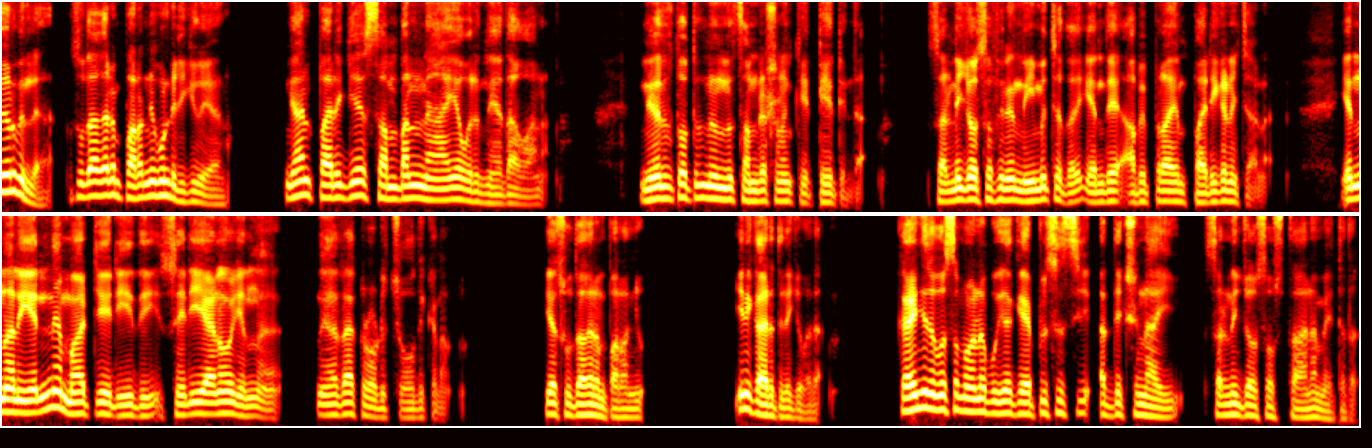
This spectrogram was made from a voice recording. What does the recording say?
തീർന്നില്ല. സുധാകരൻ പറഞ്ഞുകൊണ്ടിരിക്കുകയാണ്. ഞാൻ പരിചയസമ്പന്നനായ ഒരു നേതാവാണ്. നേതൃത്വത്തിൽ നിന്ന് സംരക്ഷണം കിട്ടിയിട്ടില്ല. സണ്ണി ജോസഫിനെ നിയമിച്ചത് എന്റെ അഭിപ്രായം പരിഗണിച്ചാണ്. എന്നാൽ എന്നെ മാറ്റിയ രീതി ശരിയാണോ എന്ന് നേതാക്കളോട് ചോദിക്കണം. എ സുധാകരൻ പറഞ്ഞു. ഇനി കാര്യത്തിലേക്ക് വരാം. കഴിഞ്ഞ ദിവസമാണ് പുതിയ കെ പി സി സി അധ്യക്ഷനായി സണ്ണി ജോസഫ് സ്ഥാനമേറ്റത്.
